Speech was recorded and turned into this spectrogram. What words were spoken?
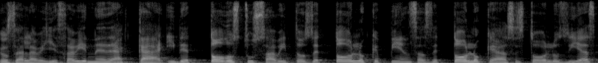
o sea, la belleza viene de acá y de todos tus hábitos, de todo lo que piensas, de todo lo que haces todos los días.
